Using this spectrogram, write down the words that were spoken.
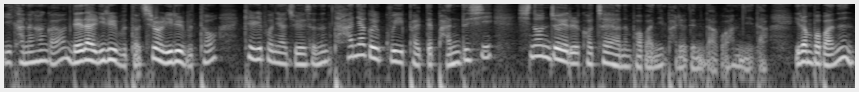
이 가능한가요? 내달 1일부터, 7월 1일부터 캘리포니아 주에서는 탄약을 구입할 때 반드시 신원조회를 거쳐야 하는 법안이 발효된다고 합니다. 이런 법안은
